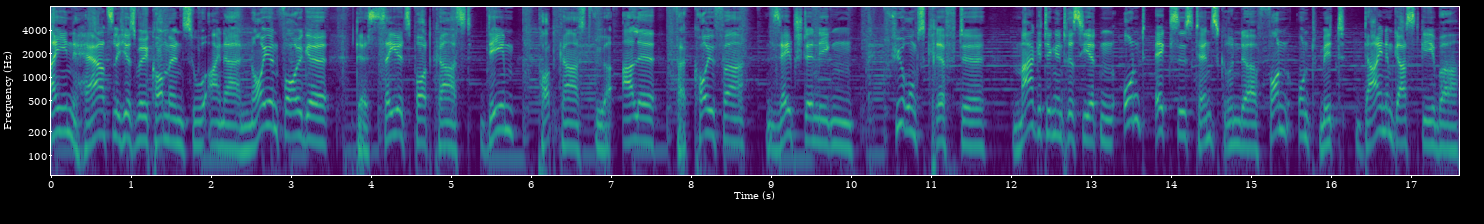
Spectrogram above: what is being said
Ein herzliches Willkommen zu einer neuen Folge des Sales Podcast, dem Podcast für alle Verkäufer, Selbstständigen, Führungskräfte, Marketinginteressierten und Existenzgründer von und mit deinem Gastgeber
